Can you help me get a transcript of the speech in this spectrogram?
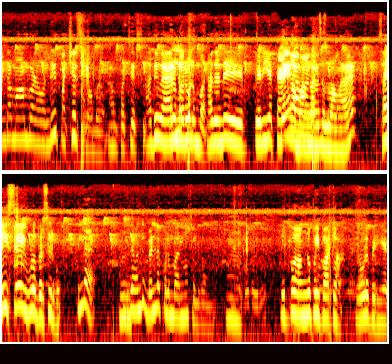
இந்த மாம்பழம் வந்து பச்சரிசி மாம்பழம். பச்சரிசி. அது வேற மரம். அது வந்து பெரிய தேங்காய் மாங்கான்னு சொல்லுவாங்க. சைஸே இவ்வளோ பெருசு இருக்கும். இல்லை இதை வந்து வெள்ளை கொழும்பான்னு சொல்லுவாங்க. இப்போ அங்கே போய் பார்க்கலாம். எவ்வளோ பெரிய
